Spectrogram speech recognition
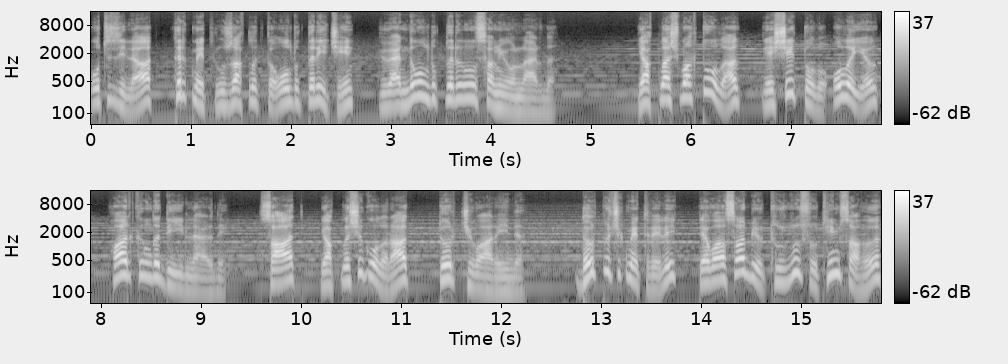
30 ila 40 metre uzaklıkta oldukları için güvende olduklarını sanıyorlardı. Yaklaşmakta olan dehşet dolu olayın farkında değillerdi. Saat yaklaşık olarak 4 civarıydı. 4,5 metrelik devasa bir tuzlu su timsahı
